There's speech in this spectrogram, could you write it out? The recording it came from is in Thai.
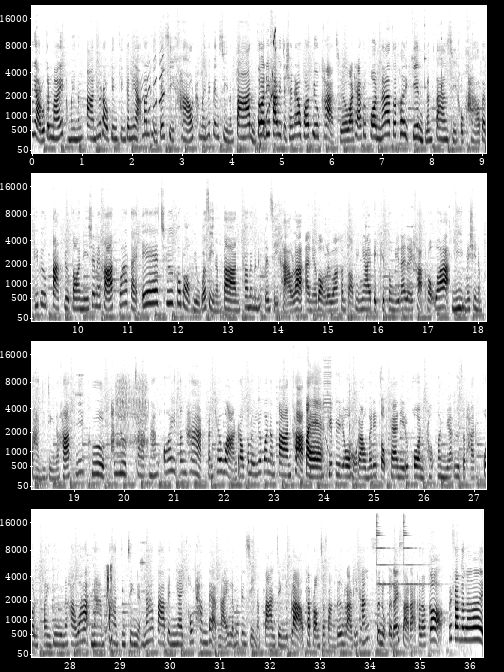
คนอยากรู้กันไหมทำไมน้ำตาลที่เรากินกินกันเนี่ยมันถึงเป็นสีขาวทำไมไม่เป็นสีน้ำตาล สวัสดีค่ะวิจชาแนลพอดวิวค่ะ เชื่อว่าแทบทุกคนน่าจะเคยกินน้ำตาลสีขาวๆแบบที่วิวตักอยู่ตอนนี้ใช่ไหมคะ ว่าแต่เอ๊ชื่อก็บอกอยู่ว่าสีน้ำตาลทำไมมันถึงเป็นสีขาวล่ะ อันนี้บอกเลยว่าคำตอบง่ายๆปิดคลิปตรงนี้ได้เลยค่ะ เพราะว่านี่ไม่ใช่น้ำตาลจริงๆนะคะ นี่คือผลึกจากน้ำอ้อยตั้งหากเป็นแค่หวานเราก็เลยเรียกว่าน้ำตาลค่ะ แต่คลิปวิดีโอของเราไม่ได้จบแค่นี้ทุกคน เพราะวันนี้วิวจะพาทุกคนไปดูนะคะว่าน้ำตาลจริงๆเนี่ยหน้าตาเป็นไงเขาทำแบบไหน แล้วมันเป็นสีน้ำตาลจริงหรือเปล่า ถ้าพร้อมจะฟังเรื่องราวที่ทั้งสนุกและได้สาระกันแล้วก็ไปฟังกันเลย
